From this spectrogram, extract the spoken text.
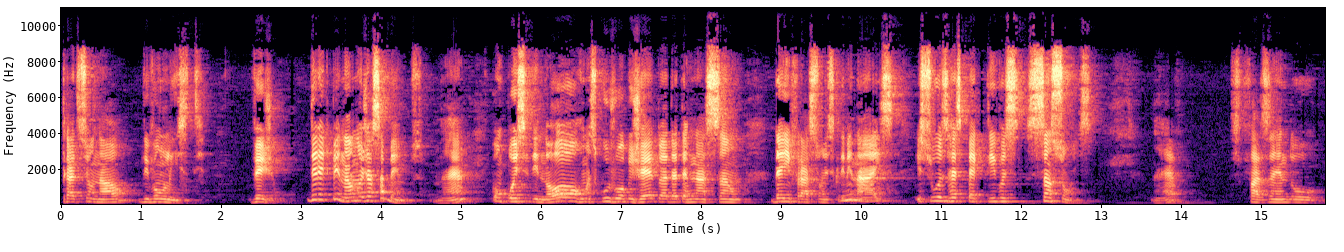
tradicional de von List. Vejam, direito penal nós já sabemos, né? Compõe-se de normas cujo objeto é a determinação de infrações criminais e suas respectivas sanções. Né? Fazendo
